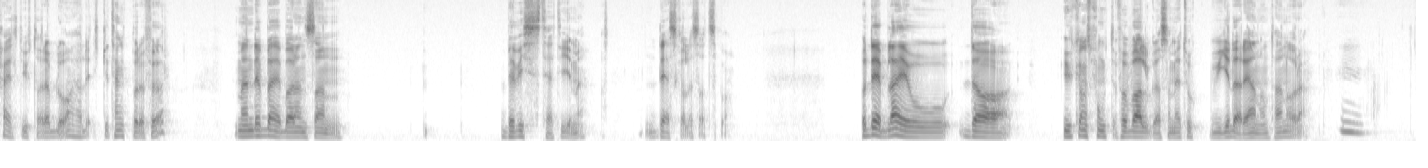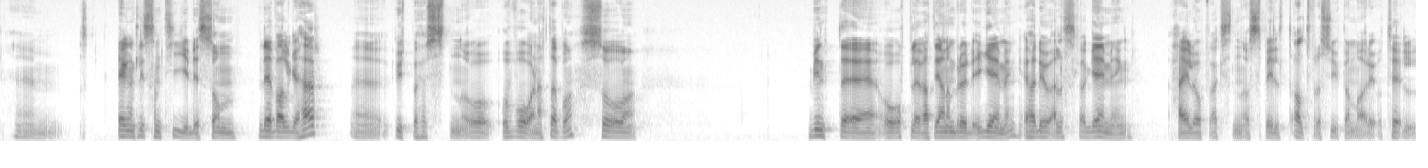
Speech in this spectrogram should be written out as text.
helt ut av det blå. Jeg hadde ikke tenkt på det før. Men det ble bare en sånn bevissthet i meg. At det skal jeg satse på. Og det ble jo da utgangspunktet for valgene som jeg tok videre gjennom tenåret. Um, egentlig samtidig som det valget her, uh, utpå høsten og, og våren etterpå, så begynte jeg å oppleve et gjennombrudd i gaming. Jeg hadde jo elska gaming hele oppveksten og spilt alt fra Super Mario til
